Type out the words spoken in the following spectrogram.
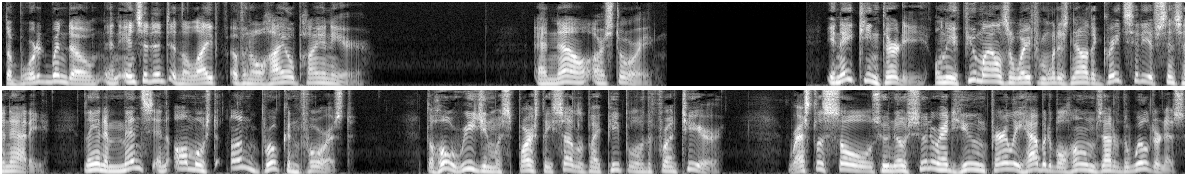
The Boarded Window An Incident in the Life of an Ohio Pioneer. And now our story. In 1830, only a few miles away from what is now the great city of Cincinnati, lay an immense and almost unbroken forest. The whole region was sparsely settled by people of the frontier, restless souls who no sooner had hewn fairly habitable homes out of the wilderness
